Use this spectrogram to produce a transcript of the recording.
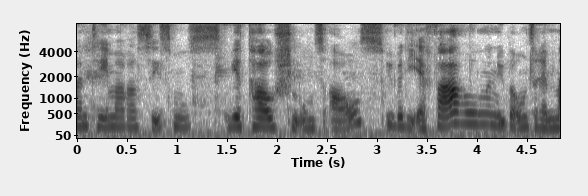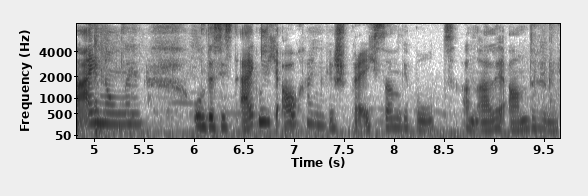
beim Thema Rassismus. Wir tauschen uns aus über die Erfahrungen, über unsere Meinungen und es ist eigentlich auch ein Gesprächsangebot an alle anderen.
